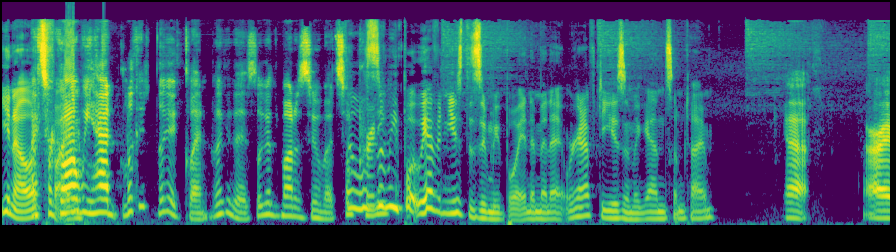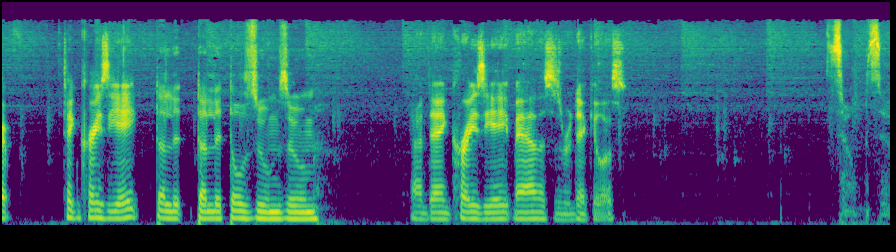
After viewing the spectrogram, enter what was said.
You know, I forgot fine. we had. Look at look at Glenn. Look at this. Look at the Montezuma. It's so Oh, pretty. Zoomy boy. We haven't used the Zoomy boy in a minute. We're gonna have to use him again sometime. Yeah. All right. Taking crazy eight. The li- the little zoom zoom. God dang crazy eight, man. This is ridiculous. Zoom zoom.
